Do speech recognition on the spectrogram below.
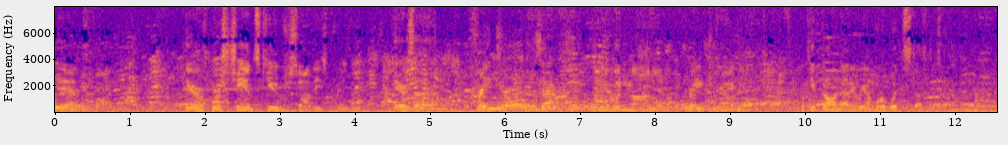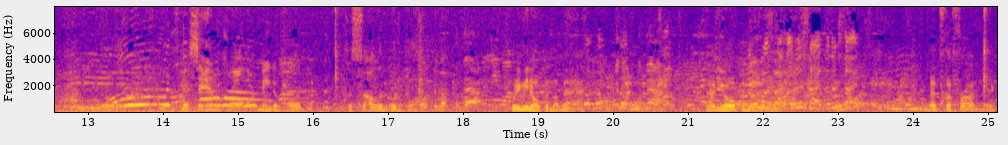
Yeah, it's fun. There, of course, chance cubes. You saw these preview. There's a krayt dragon. Is that right? A little wooden model of a krayt dragon. We'll keep going down here. We got more wood stuff to talk about. Oh, a sand crawler made of wood. It's a solid wood block. Open up the back. What do you mean open the back? Open up the back. How do you open the Other back? side, other side, other side. That's the front, Nick.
